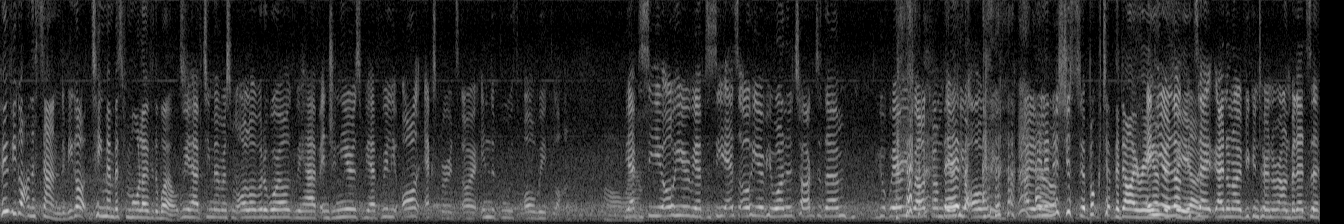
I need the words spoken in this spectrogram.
Who have you got on the stand? Have you got team members from all over the world? We have team members from all over the world. We have engineers. We have really all experts are in the booth all week long. Oh, We have the CEO here. We have the CSO here. If you want to talk to them, you're very welcome. They're here There's- all week. I know. Eleanor's just uh, booked up the diary. and here, look, it's a, I don't know if you can turn around, but that's a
